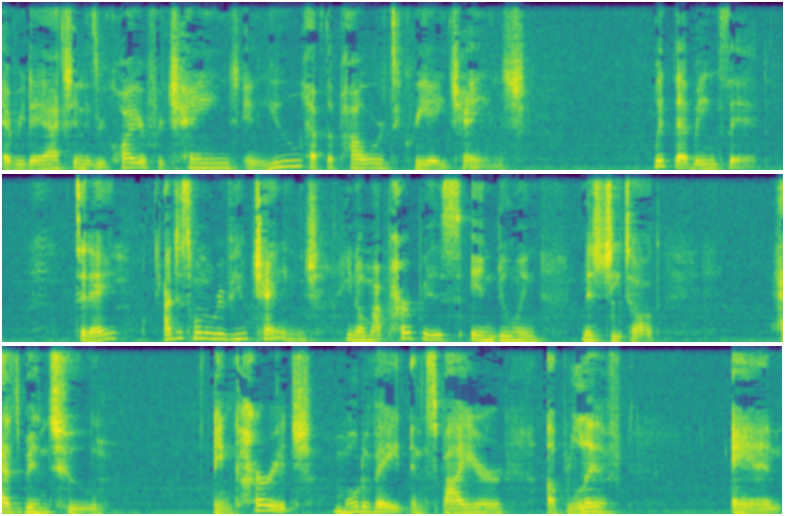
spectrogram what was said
Everyday action is required for change, and you have the power to create change. With that being said, today I just want to review change you know, my purpose in doing Miss G Talk has been to encourage, motivate, inspire, uplift, and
